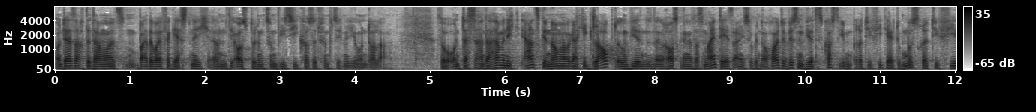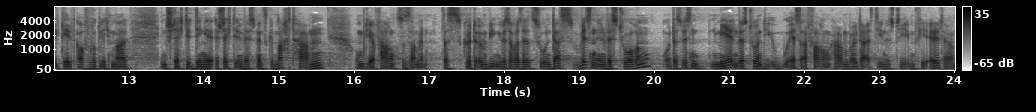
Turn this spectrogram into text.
Und der sagte damals, by the way, vergesst nicht, ähm, die Ausbildung zum VC kostet 50 Millionen Dollar. So, und das, das haben wir nicht ernst genommen, haben wir gar nicht geglaubt irgendwie und dann rausgegangen, was meint der jetzt eigentlich so genau? Heute wissen wir, das kostet eben relativ viel Geld. Du musst relativ viel Geld auch wirklich mal in schlechte Dinge, in schlechte Investments gemacht haben, um die Erfahrung zu sammeln. Das gehört irgendwie in gewisser Weise dazu. Und das wissen Investoren und das wissen mehr Investoren, die US-Erfahrung haben, weil da ist die Industrie eben viel älter.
